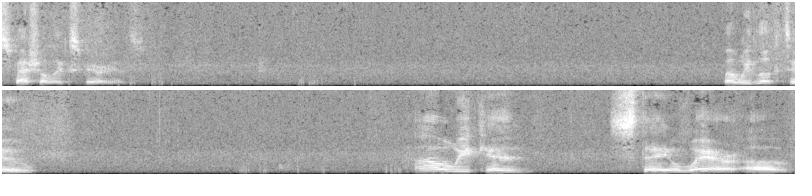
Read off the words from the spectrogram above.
special experience. But we look to how we can stay aware of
